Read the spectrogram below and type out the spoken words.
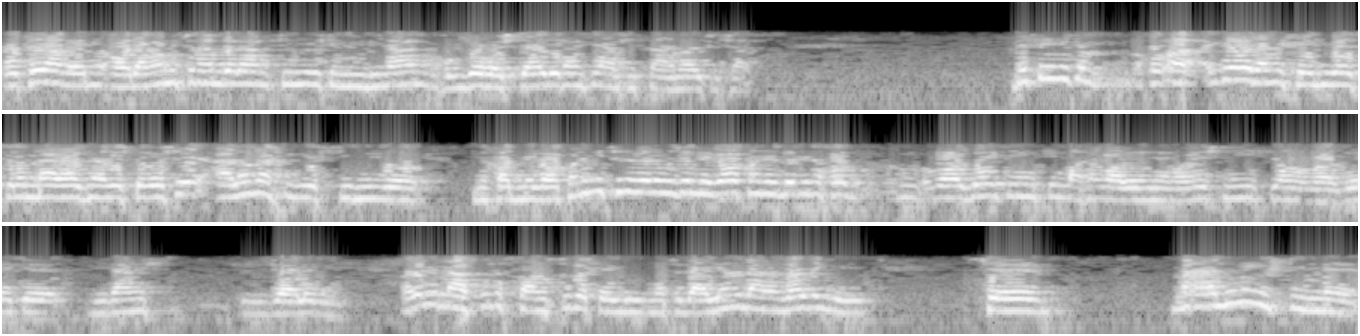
اوپر هم یعنی آدما می‌تونن برن فیلمی که می‌بینن اونجا هشدار بدن که همچین صحنه‌ای توش هست. مثل اینه که خب اگه آدمی خیلی به اصطلاح مرض نداشته باشه الان وقتی یه فیلمی رو می‌خواد نگاه کنه می‌تونه بره اونجا نگاه کنه ببینه خب واضحه که این فیلم مثلا قابل نمایش نیست یا واضحه که دیدنش جالب نیست. حالا یه مسئول سانسور خیلی متدین رو در نظر بگیرید که معلومه این فیلم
